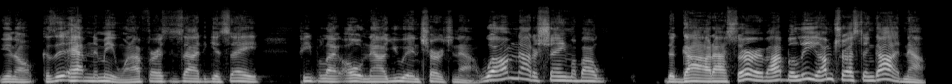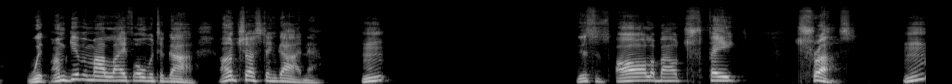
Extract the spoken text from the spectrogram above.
You know, because it happened to me when I first decided to get saved. People like, oh, now you in church now. Well, I'm not ashamed about the God I serve. I believe I'm trusting God now. With I'm giving my life over to God. I'm trusting God now. Hmm? This is all about faith, trust. Hmm?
